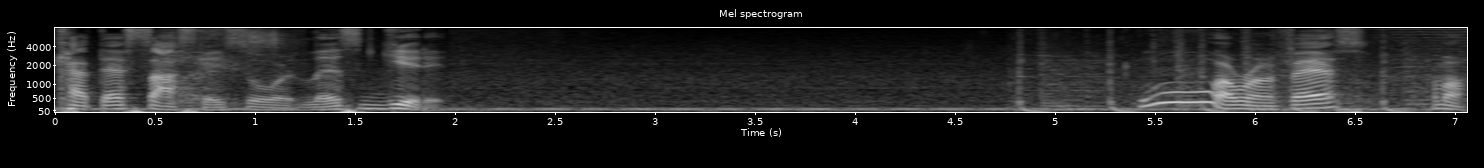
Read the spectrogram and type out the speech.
Got that Sasuke sword. Let's get it. Ooh, I run fast. Come on.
